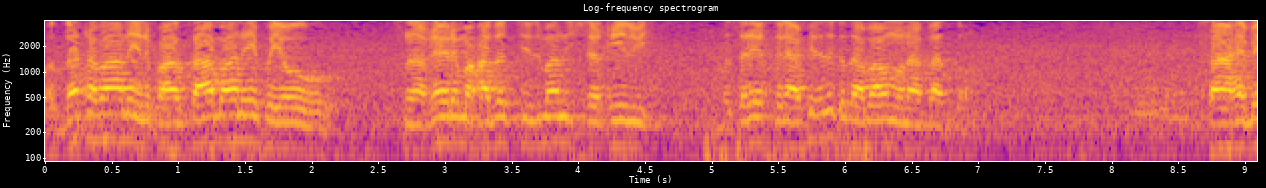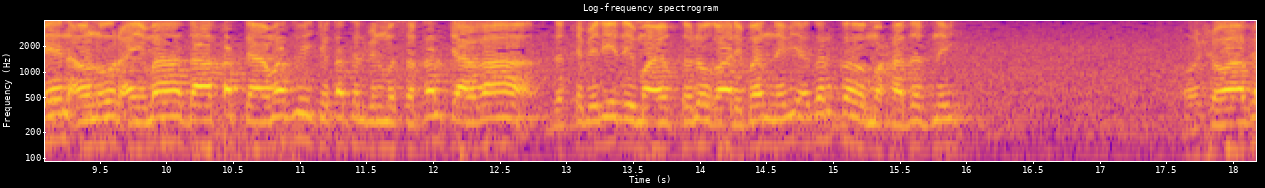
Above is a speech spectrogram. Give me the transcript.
اور گٹھوان ان فاصابان پیو غیر محدث چیز مان ثقیل وی مسئلہ اختلافی ہے کہ دبا مناقات کو صاحبین انور ایما دا قتل قیامت بھی چ قتل بالمستقل چاغا د قبلی دی ما یقتلوا غالبا نبی اگر کو محدد نبی اور شواف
